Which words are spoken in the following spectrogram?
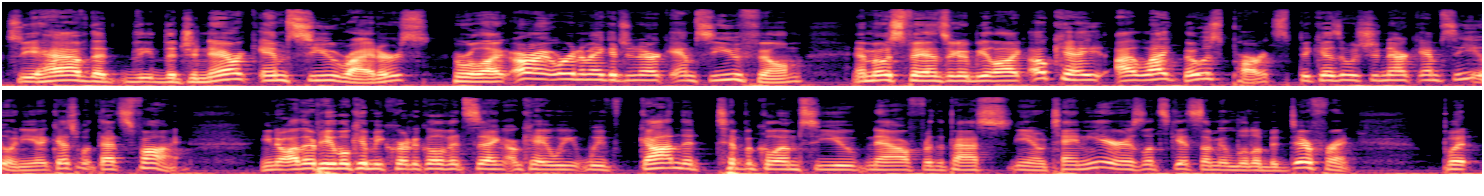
So you have the, the, the generic MCU writers who are like, all right, we're going to make a generic MCU film. And most fans are going to be like, okay, I like those parts because it was generic MCU. And you guess what? That's fine. You know, other people can be critical of it, saying, okay, we, we've gotten the typical MCU now for the past, you know, 10 years. Let's get something a little bit different. But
